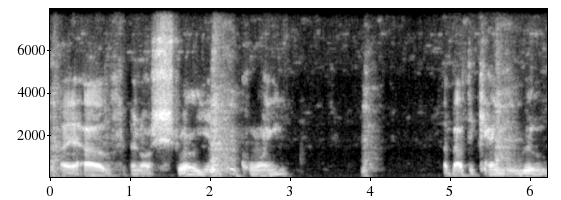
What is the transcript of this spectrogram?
I have an Australian coin about the kangaroo.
